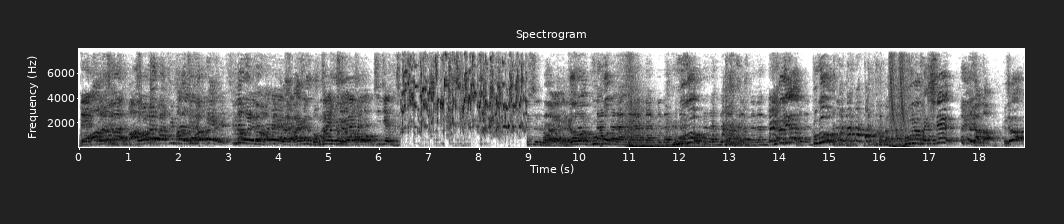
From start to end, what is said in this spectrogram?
네, 아, 그렇죠. 아, 저는 아, 진짜 오케이. 끝나버리네요. 말씀은 너무 아니 진지해. 진지해 내가 뭐 구구! 구구! 구구지는 구구! 구구는 81! 야다. 가자!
